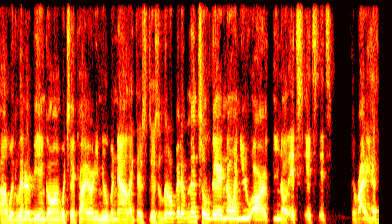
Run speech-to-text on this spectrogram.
uh, with Leonard being gone, which they probably already knew, but now like there's there's a little bit of mental there, knowing you are, you know, it's it's it's the writing has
